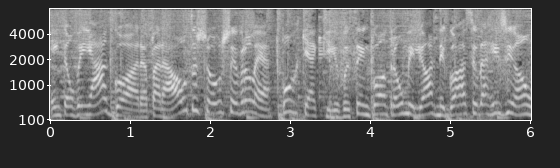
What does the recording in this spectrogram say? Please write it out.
Então venha agora para Auto Show Chevrolet, porque aqui você encontra o melhor negócio da região.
